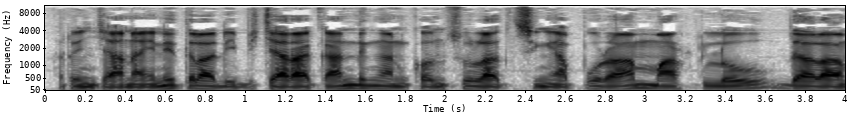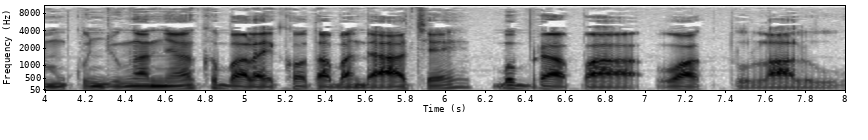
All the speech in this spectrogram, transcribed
Rencana ini telah dibicarakan dengan konsulat Singapura Mark Low dalam kunjungannya ke Balai Kota Banda Aceh beberapa waktu lalu.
